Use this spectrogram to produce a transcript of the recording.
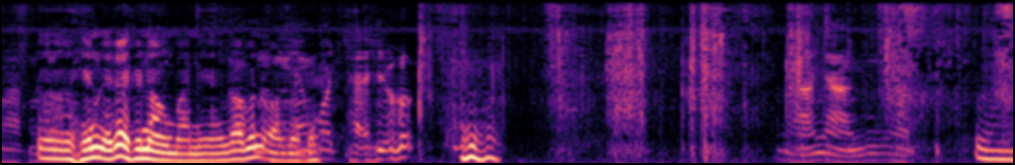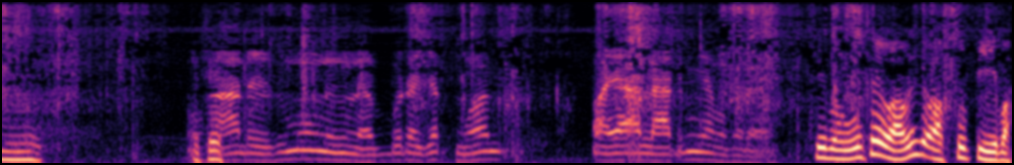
หมากเออเห็นเลยเด้อพี่น้องบ้านนี้ว่ามันออกแบบใดยังพอใจอยู่เออเห็นพอใจอยู่เออเห็นพอใจอยู่เออเออเออเห็นเลยเด้อพี่น้องบ้านนี้ว่ามันออกแบบใดเออเออหาอย่างอยู่ครับอืมโอเคหาได้ชั่วโมงหนึงแหละบ่ได้ยักหัวไปอาลาดเมียมันก็ได้ที่บอกเสื้อว่ามันจะออกสู่ปีบ่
